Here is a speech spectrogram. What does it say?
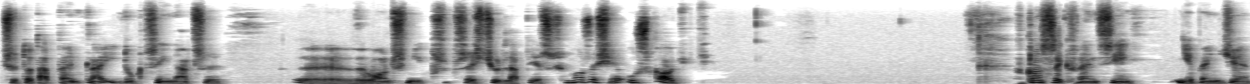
czy to ta pętla indukcyjna, czy yy, wyłącznik przy przejściu dla pieszych może się uszkodzić. W konsekwencji nie będzie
